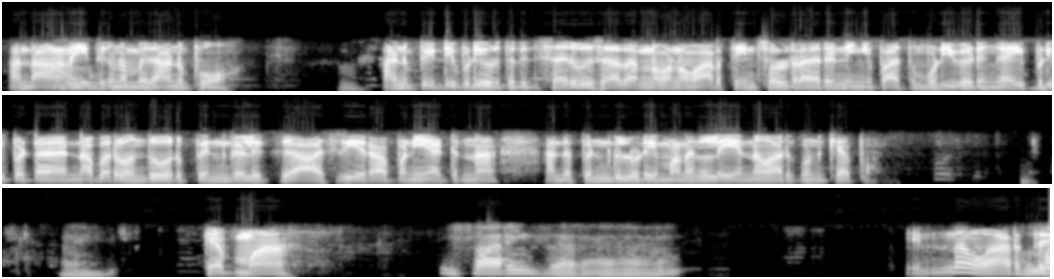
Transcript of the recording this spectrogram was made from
அந்த ஆணையத்துக்கு நம்ம இதை அனுப்புவோம். அனுப்பிட்டு இப்படி ஒருத்தர் சர்வசாதாரணமான வார்த்தைன்னு சொல்றாரு. நீங்க பார்த்து முடிவெடுங்க. இப்படிப்பட்ட நபர் வந்து ஒரு பெண்களுக்கு ஆசிரியரா பணியாற்றுனா அந்த பெண்களுடைய மனநிலை என்னவா இருக்கும்னு கேட்போம். கேட்போமா? சாரிங்க சார் என்ன வார்த்தை?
